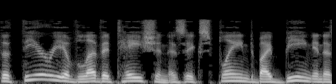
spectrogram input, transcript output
The theory of levitation is explained by being in a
